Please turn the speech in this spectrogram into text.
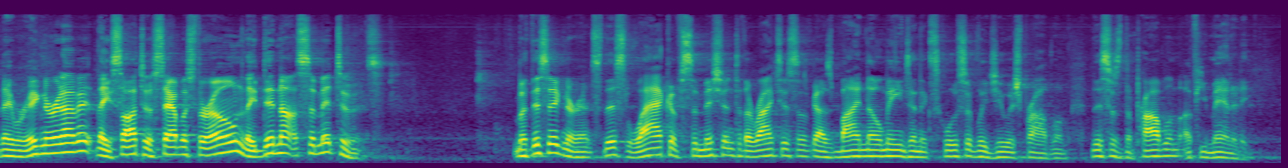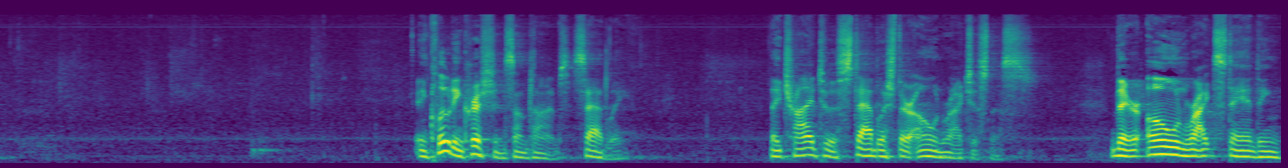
They were ignorant of it. They sought to establish their own. They did not submit to it. But this ignorance, this lack of submission to the righteousness of God is by no means an exclusively Jewish problem. This is the problem of humanity. Including Christians sometimes, sadly. They tried to establish their own righteousness, their own right standing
